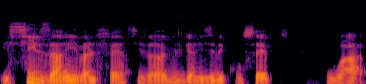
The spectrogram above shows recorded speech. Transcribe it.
Et s'ils arrivent à le faire, s'ils arrivent à vulgariser des concepts ou à,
